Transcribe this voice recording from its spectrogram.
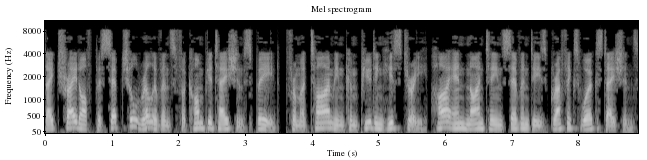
they trade off perceptual relevance for computation speed. From a time in computing history, high-end 1970s graphics workstations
